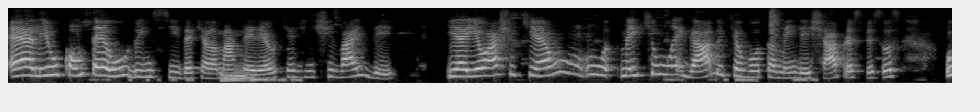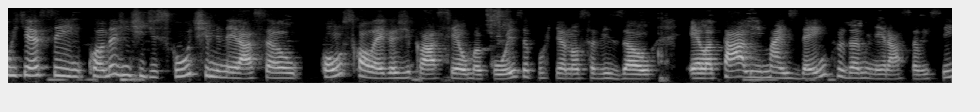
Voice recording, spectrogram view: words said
é ali o conteúdo em si daquela uhum. matéria, é o que a gente vai ver. E aí eu acho que é um, um meio que um legado que eu vou também deixar para as pessoas, porque assim, quando a gente discute mineração com os colegas de classe é uma coisa, porque a nossa visão ela tá ali mais dentro da mineração em si.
